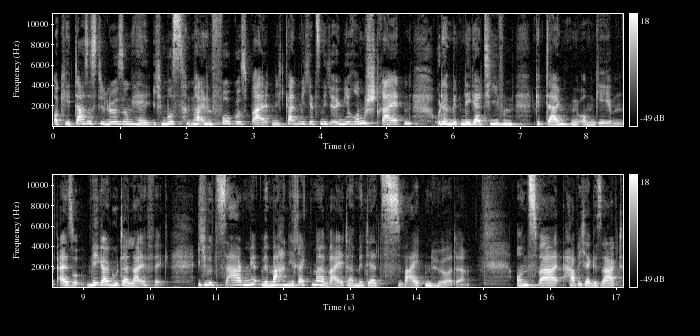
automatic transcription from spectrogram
Okay, das ist die Lösung. Hey, ich muss meinen Fokus behalten. Ich kann mich jetzt nicht irgendwie rumstreiten oder mit negativen Gedanken umgeben. Also mega guter Lifehack. Ich würde sagen, wir machen direkt mal weiter mit der zweiten Hürde. Und zwar habe ich ja gesagt,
